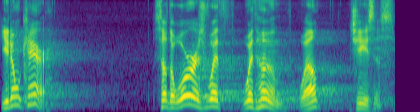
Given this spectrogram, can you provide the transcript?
You don't care. So the war is with, with whom? Well, Jesus.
